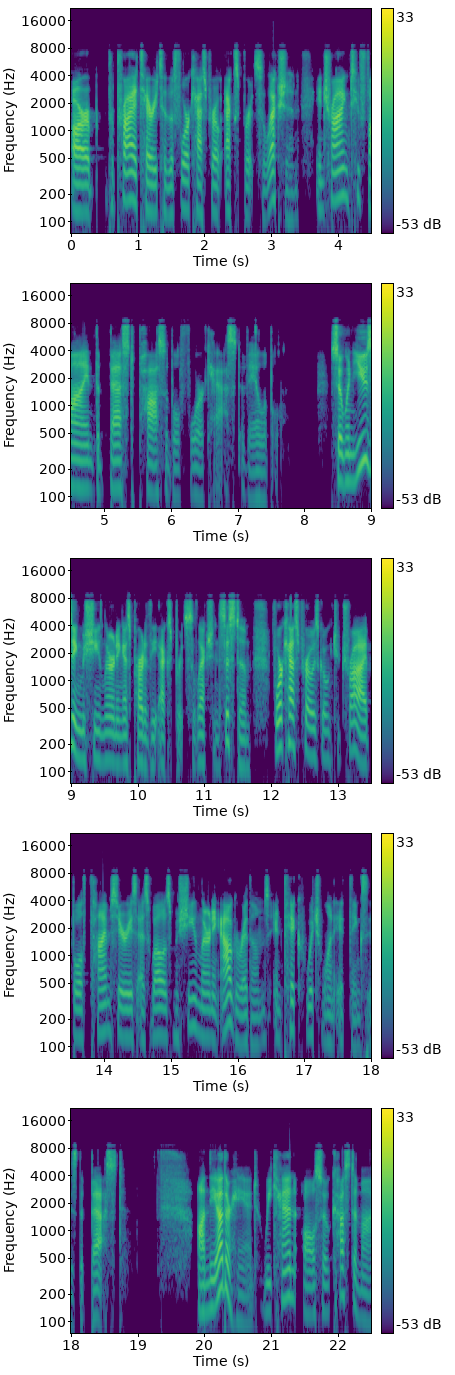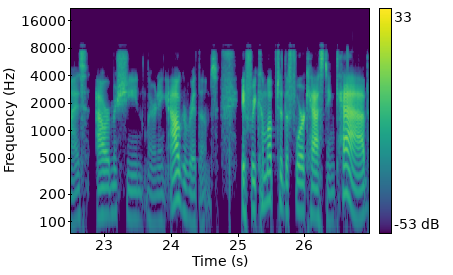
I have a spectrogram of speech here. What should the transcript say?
are proprietary to the Forecast Pro expert selection in trying to find the best possible forecast available. So when using machine learning as part of the expert selection system, Forecast Pro is going to try both time series as well as machine learning algorithms and pick which one it thinks is the best. On the other hand, we can also customize our machine learning algorithms. If we come up to the forecasting tab,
